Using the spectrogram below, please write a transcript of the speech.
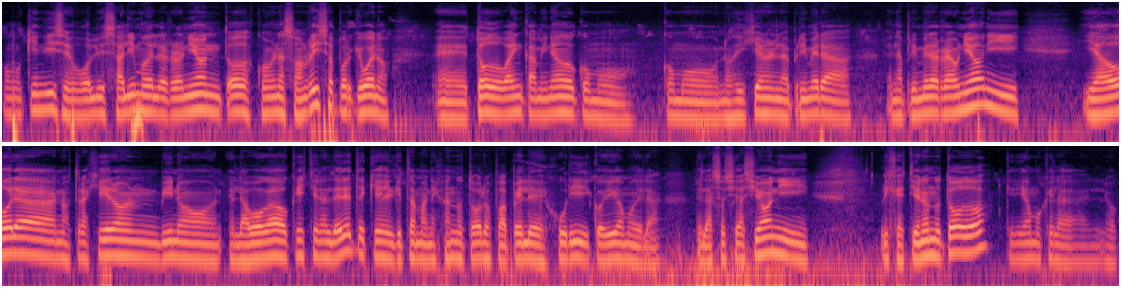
como quien dice, salimos de la reunión todos con una sonrisa porque bueno, eh, todo va encaminado como, como nos dijeron en la primera, en la primera reunión y, ahora nos trajeron, vino el abogado Cristian Alderete, que es el que está manejando todos los papeles jurídicos, digamos, de la, de la asociación y, gestionando todo, que digamos que lo,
